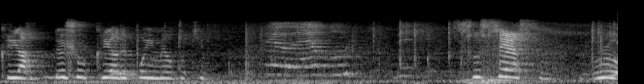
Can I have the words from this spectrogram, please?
Criar, deixa eu criar depoimento aqui. Sucesso, bro.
